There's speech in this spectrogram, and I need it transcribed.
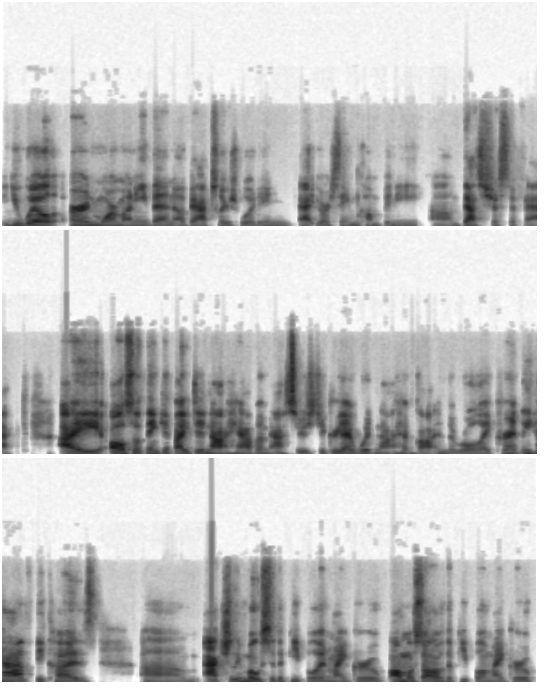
you will earn more money than a bachelor's would in at your same company. Um, that's just a fact. I also think if I did not have a master's degree, I would not have gotten the role I currently have because um, actually most of the people in my group, almost all of the people in my group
